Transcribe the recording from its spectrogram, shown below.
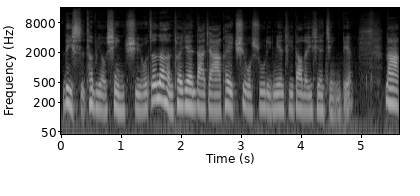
历史特别有兴趣，我真的很推荐大家可以去我书里面提到的一些景点。那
